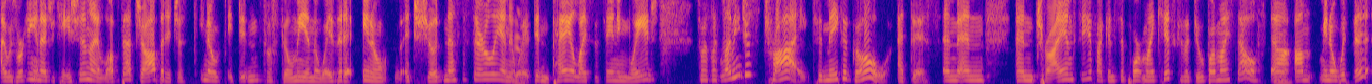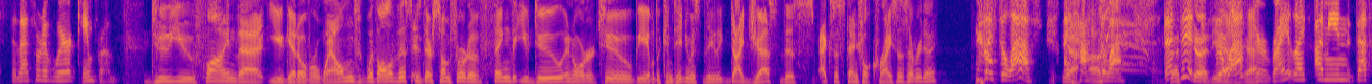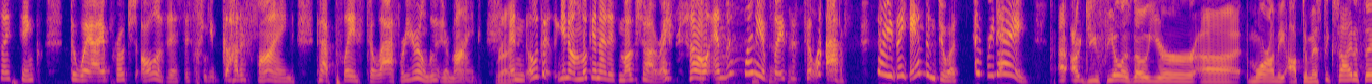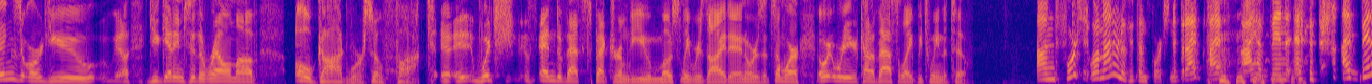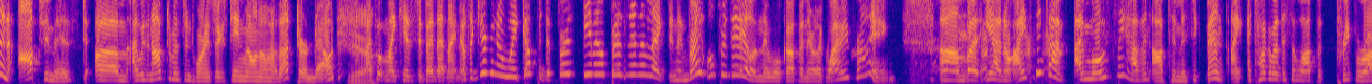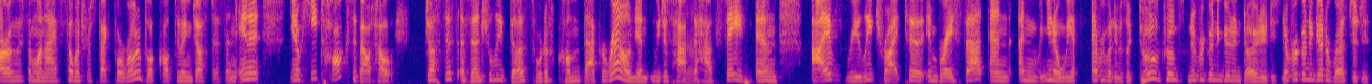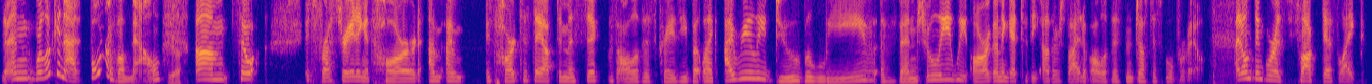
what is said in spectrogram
I was working in education. I loved that job, but it just, you know, it didn't fulfill me in the way that it, you know, it should necessarily, and it, Yeah. it didn't pay a life-sustaining wage. So I was like, let me just try to make a go at this and and and try and see if I can support my kids because I do it by myself. Uh, um, you know, with this, and that's sort of where it came from. Do you find that you get overwhelmed with all of this? Is there some sort of thing that you do in order to be able to continuously digest this existential crisis every day? I have to laugh. I Yeah, have to uh, laugh. That's, that's it. good. It's Yeah, the yeah. laughter, right? Like, I mean, that's I think the way I approach all of this is like you've got to find that place to laugh, or you're gonna lose your mind. Right. And look at, you know, I'm looking at his mugshot right now, and there's plenty of places to laugh. I mean, they hand them to us every day. Uh, uh, do you feel as though you're uh, more on the optimistic side of things, or do you uh, do you get into the realm of, oh God, we're so fucked? Which end of that spectrum do you mostly reside in, or is it somewhere where where you kind of vacillate between the two? Unfortunate well i don't know if it's unfortunate but i've i, I have been i've been an optimist. Um i was an optimist in 2016 we all know how that turned out. Yeah. i put my kids to bed that night and i was like you're gonna wake up with the first female president elected and right will prevail. And they woke up and they were like why are you crying? Um but yeah no i think i'm i mostly have an optimistic bent. I, I talk about this a lot but Preet who's someone i have so much respect for wrote a book called doing justice. And in it you know he talks about how justice eventually does sort of come back around and we just have Yeah. to have faith and i've really tried to embrace that and and you know we have everybody was like donald trump's never going to get indicted he's never going to get arrested and we're looking at four of them now Yeah. um so it's frustrating it's hard i'm i'm it's hard to stay optimistic with all of this crazy, but like I really do believe eventually we are going to get to the other side of all of this and justice will prevail. I don't think we're as fucked as like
